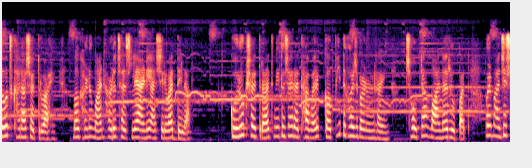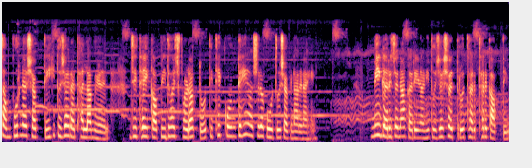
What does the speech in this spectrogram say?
तोच खरा शत्रू आहे. मग हनुमान हळूच हसले आणि आशीर्वाद दिला. कुरुक्षेत्रात मी तुझ्या रथावर कपिध्वज बनून राहीन. छोट्या वानर रूपात. पण माझी संपूर्ण शक्ती ही तुझ्या रथाला मिळेल. जिथे कपिध्वज फडकतो तिथे कोणतेही अस्त्र पोहोचू शकणार नाही. मी गर्जना करीन आणि तुझे शत्रू थरथर कापतील.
